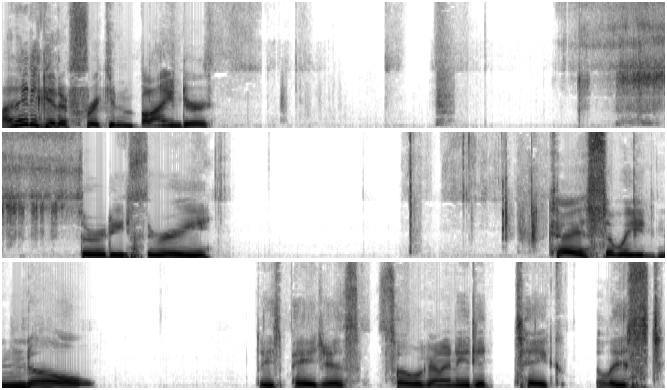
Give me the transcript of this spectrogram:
I need to get a freaking binder. Thirty-three. Okay, so we know these pages. So we're going to need to take at least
